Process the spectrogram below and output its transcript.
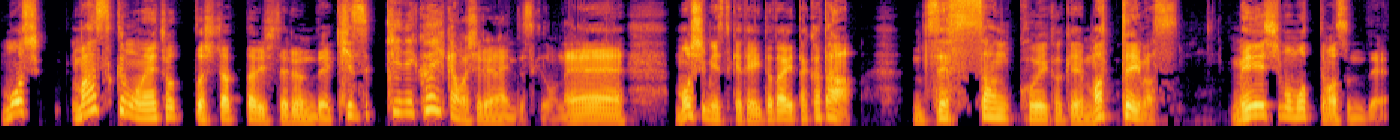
もし、マスクもね、ちょっとしちゃったりしてるんで、気づきにくいかもしれないんですけどね。もし見つけていただいた方、絶賛声かけ待っています。名刺も持ってますんで、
